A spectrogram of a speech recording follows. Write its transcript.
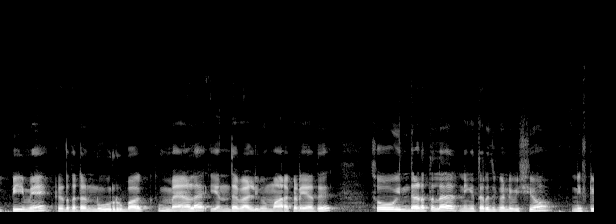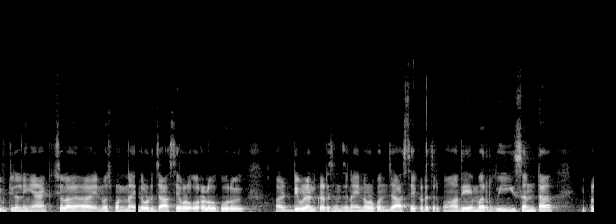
இப்பயுமே கிட்டத்தட்ட நூறுரூபாய்க்கு மேலே எந்த வேல்யூவும் மாற கிடையாது. ஸோ இந்த இடத்துல நீங்கள் தெரிஞ்சுக்க வேண்டிய விஷயம் நிஃப்டி ஃபிஃப்டியில் நீங்கள் ஆக்சுவலாக இன்வெஸ்ட் பண்ணால் இதோட ஜாஸ்தியாக ஓரளவுக்கு ஒரு டிவிடெண்ட் கிடச்சிருந்துச்சுன்னா இன்னொரு கொஞ்சம் ஜாஸ்தியாக கிடச்சிருக்கும். அதே மாதிரி ரீசெண்டாக இப்போ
